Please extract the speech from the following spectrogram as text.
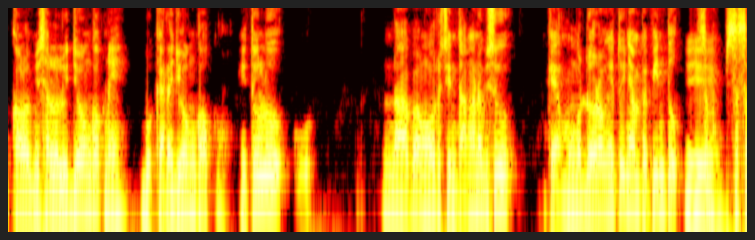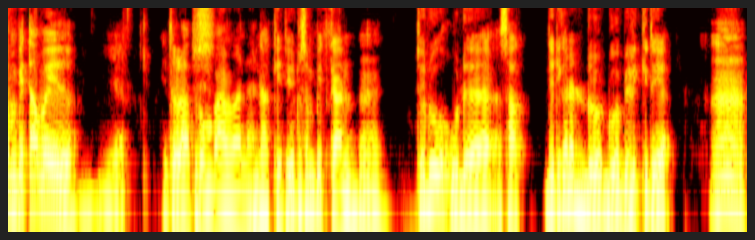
kalau misalnya lu jongkok nih, bukannya jongkok, itu lu nah apa ngurusin tangan habis itu kayak mau ngedorong itu nyampe pintu. Iya. Sem- sesempit apa itu? Iya. Itulah Terus- perumpamaannya. nah gitu itu sempit kan Hmm. itu udah saat jadi kan ada dua, dua bilik gitu ya Hmm.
